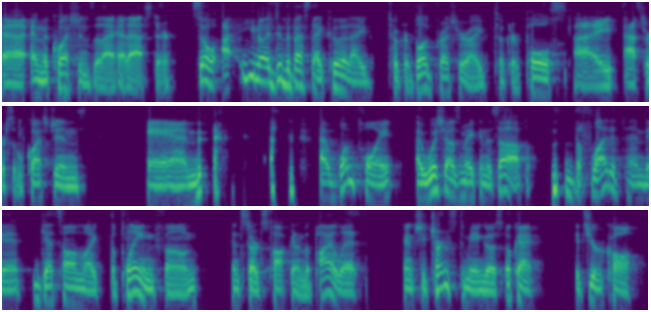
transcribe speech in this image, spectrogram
uh, and the questions that I had asked her. So, I, you know, I did the best I could. I took her blood pressure, I took her pulse, I asked her some questions, and at one point, I wish I was making this up. The flight attendant gets on like the plane phone and starts talking to the pilot, and she turns to me and goes, "Okay, it's your call.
